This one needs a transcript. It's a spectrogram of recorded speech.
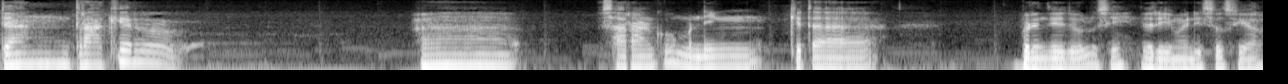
Dan terakhir uh, saranku mending kita berhenti dulu sih dari media sosial.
